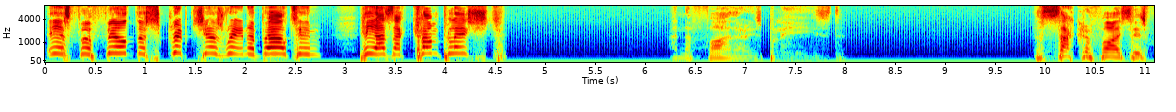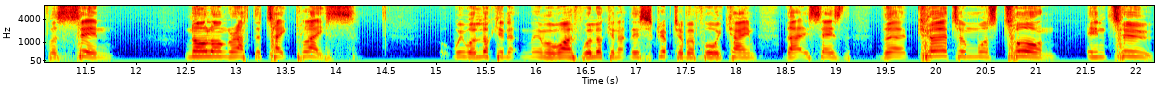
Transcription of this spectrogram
He has fulfilled the scriptures written about him. He has accomplished. And the Father is pleased. The sacrifices for sin no longer have to take place. We were looking at, me and my wife were looking at this scripture before we came that it says the curtain was torn in two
